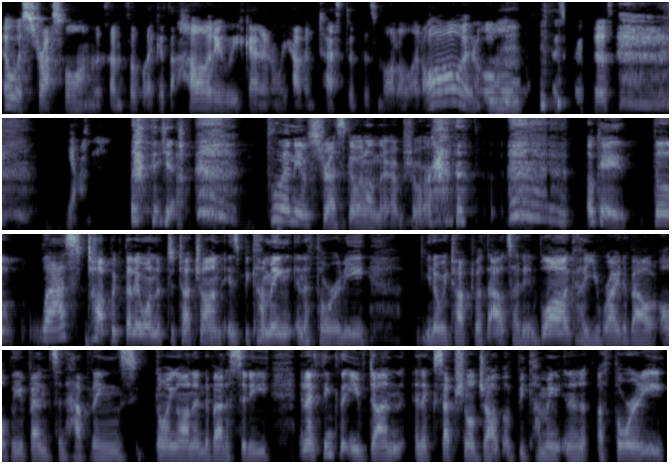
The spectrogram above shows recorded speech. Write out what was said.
it was stressful in the sense of like it's a holiday weekend and we haven't tested this model at all and oh mm-hmm. yeah yeah plenty of stress going on there i'm sure okay the last topic that i wanted to touch on is becoming an authority you know, we talked about the Outside Inn blog, how you write about all the events and happenings going on in Nevada City. And I think that you've done an exceptional job of becoming an authority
